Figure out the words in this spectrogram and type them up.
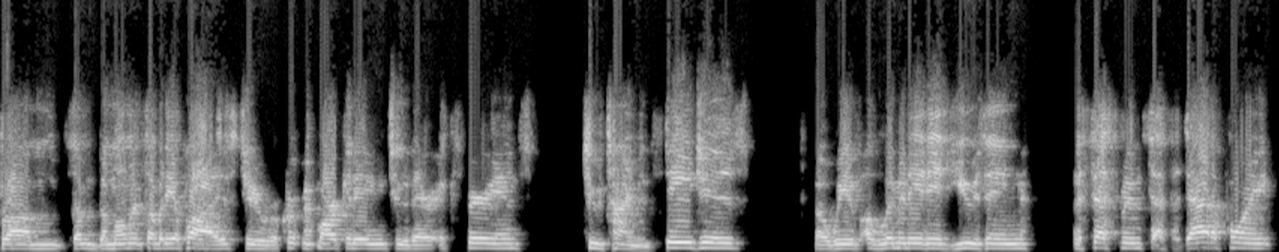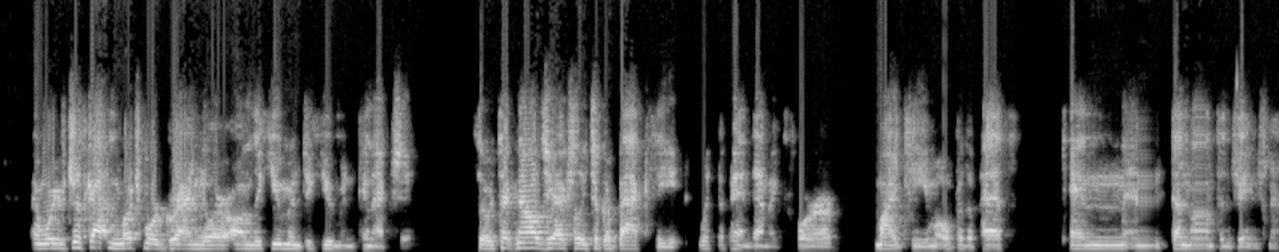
from some the moment somebody applies to recruitment marketing to their experience to time and stages. Uh, we've eliminated using assessments as a data point, and we've just gotten much more granular on the human to human connection. So technology actually took a backseat with the pandemic for my team over the past 10 and 10 months and change now.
